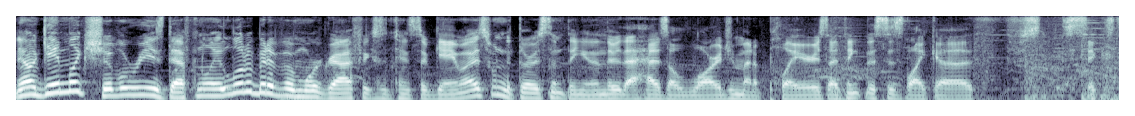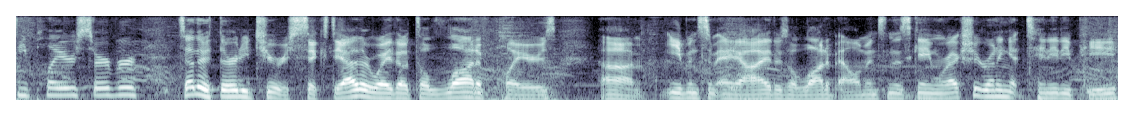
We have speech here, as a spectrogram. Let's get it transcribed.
Now, a game like Chivalry is definitely a little bit of a more graphics intensive game. I just wanted to throw something in there that has a large amount of players. I think this is like a 60 player server. It's either 32 or 60. Either way, though, it's a lot of players. Um, even some AI. There's a lot of elements in this game. We're actually running at 1080p,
